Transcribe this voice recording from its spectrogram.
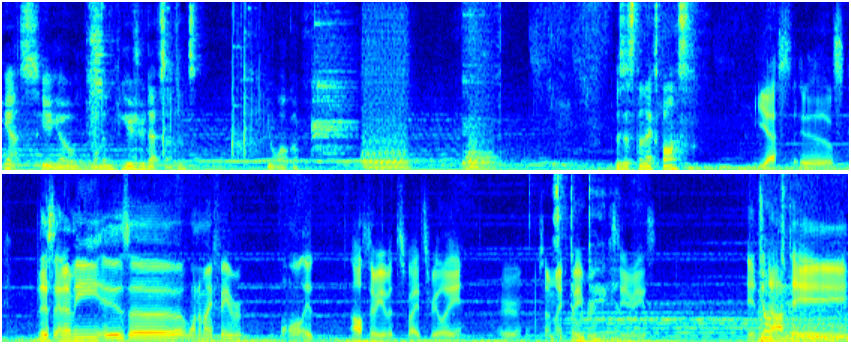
Yes, here you go, woman. Here's your death sentence. You're welcome. Is this the next boss? Yes, it is. This enemy is uh one of my favorite. Well, it all three of its fights really, or some of my Dante favorite again? series. It's Dante. Dante.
